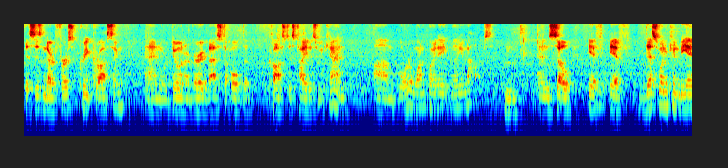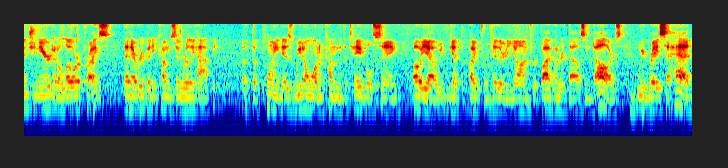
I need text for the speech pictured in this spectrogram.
this isn't our first creek crossing, and we're doing our very best to hold the cost as tight as we can, um, or one point eight million dollars. Mhm. And so if, if this one can be engineered at a lower price, then everybody comes in really happy. But the point is, we don't wanna come to the table saying, oh yeah, we can get the pipe from hither to yon for five hundred thousand dollars. We race ahead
